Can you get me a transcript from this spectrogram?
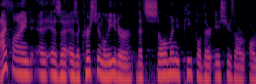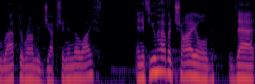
I find as a, as a Christian leader that so many people, their issues are, are wrapped around rejection in their life. And if you have a child that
